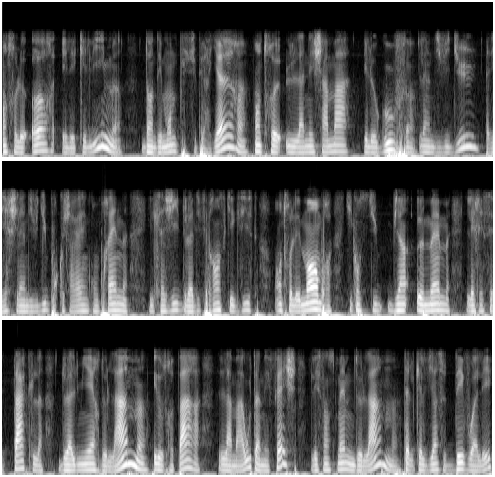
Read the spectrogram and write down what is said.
entre le Or et les Kelim, dans des mondes plus supérieurs, entre la Neshama et le gouffre, l'individu, c'est-à-dire chez l'individu, pour que chacun comprenne, il s'agit de la différence qui existe entre les membres qui constituent bien eux-mêmes les réceptacles de la lumière de l'âme, et d'autre part, la maout anefesh, l'essence même de l'âme, telle qu'elle vient se dévoiler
